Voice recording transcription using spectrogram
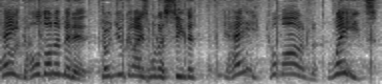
Hey, hold on a minute. Don't you guys want to see the... Hey, come on. Wait.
